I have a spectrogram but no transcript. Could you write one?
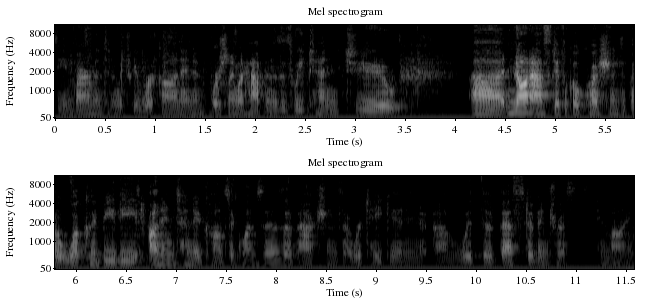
the environments in which we work on, and unfortunately, what happens is we tend to uh, not ask difficult questions about what could be the unintended consequences of actions that were taken um, with the best of interests in mind,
